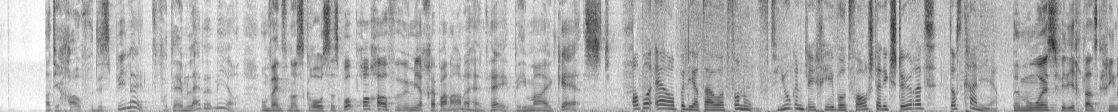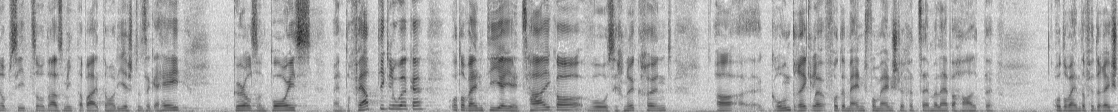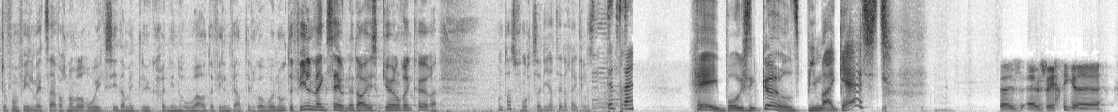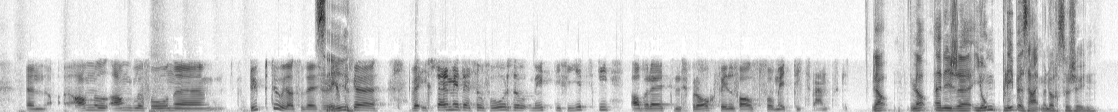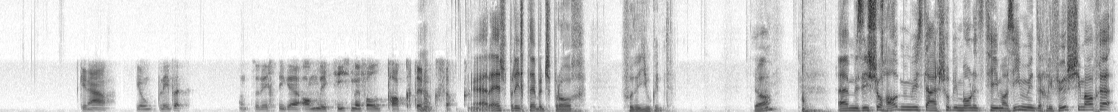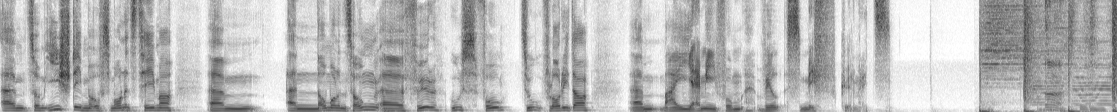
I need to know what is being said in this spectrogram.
Ah, die kaufen das Billett, von dem leben wir. Und wenn sie noch ein grosses Popcorn kaufen, weil wir keine Bananen haben, hey, be my guest. Aber er appelliert auch an die Vernunft. Jugendliche, die die Vorstellung stören, das kenne ich. Man muss vielleicht als Kinobesitzer oder als Mitarbeiter mal erstens sagen, hey, Girls and Boys, wenn ihr fertig schauen oder wenn die jetzt heimgehen, die sich nicht können, an Grundregeln von der Mensch, vom menschlichen Zusammenleben halten oder wenn ihr für den Rest des Films jetzt einfach nochmal ruhig seid, damit die Leute können in Ruhe auch den Film fertig schauen können, die nur den Film wollen sehen und nicht euer Girl wollen hören Und das funktioniert in der Regel. Hey, Boys and Girls, be my guest! Er ist, er ist richtig äh, ein Angel, anglophoner Typ. Du. Also der ist richtig, äh, ich stelle mir den so vor, so Mitte 40, aber er hat eine Sprachvielfalt von Mitte 20. Ja, ja er ist äh, jung geblieben, sagt man doch so schön. Genau, jung geblieben. Und so richtig äh, Anglizismen vollpackter Rucksack. Ja, er spricht eben die Sprache von der Jugend. Ja. Ähm, es ist schon halb, wir müssen eigentlich schon beim Monatsthema sein. Wir müssen ein bisschen Fürsche machen. Ähm, zum Einstimmen aufs Monatsthema ähm, ein, nochmal ein Song äh, für, aus, von, zu Florida. Ähm, Miami vom Will Smith hören wir jetzt. Uh,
